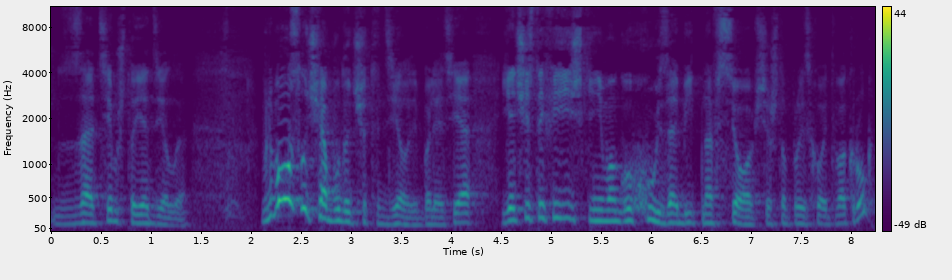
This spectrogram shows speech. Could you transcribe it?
за тем, что я делаю. В любом случае я буду что-то делать, блядь. Я, я чисто физически не могу хуй забить на все вообще, что происходит вокруг.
